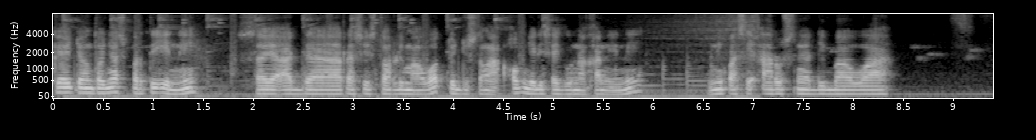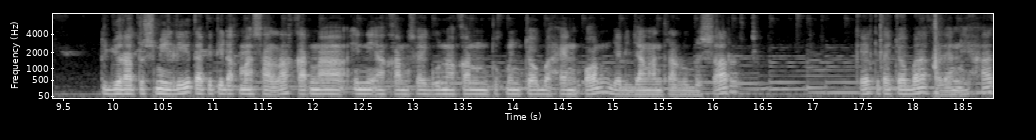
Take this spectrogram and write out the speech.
oke contohnya seperti ini. Saya ada resistor 5 watt 7,5 ohm jadi saya gunakan ini. Ini pasti arusnya di bawah 700 mili tapi tidak masalah karena ini akan saya gunakan untuk mencoba handphone jadi jangan terlalu besar. Oke kita coba kalian lihat.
